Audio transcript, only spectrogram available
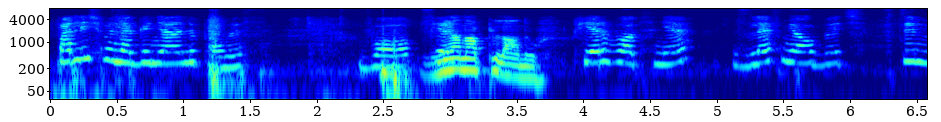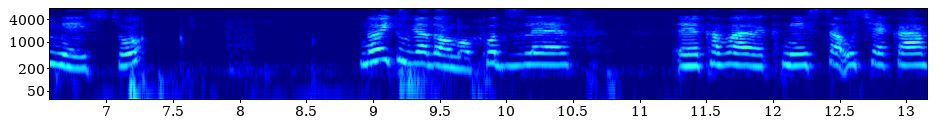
Wpadliśmy na genialny pomysł, bo pier- Zmiana planów. pierwotnie zlew miał być w tym miejscu. No i tu wiadomo, pod zlew y, kawałek miejsca ucieka,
